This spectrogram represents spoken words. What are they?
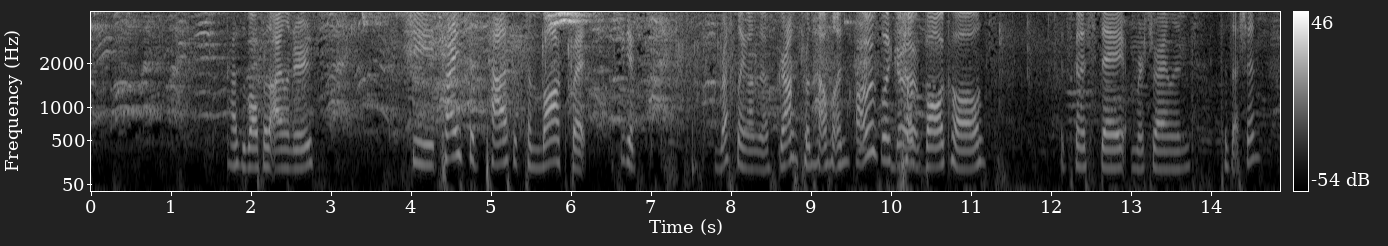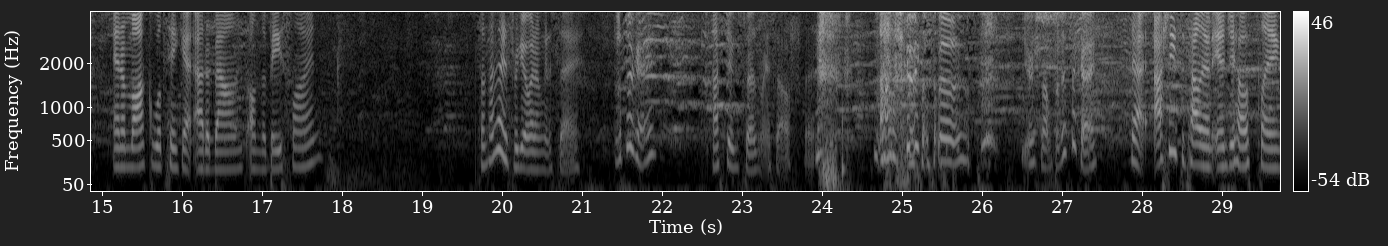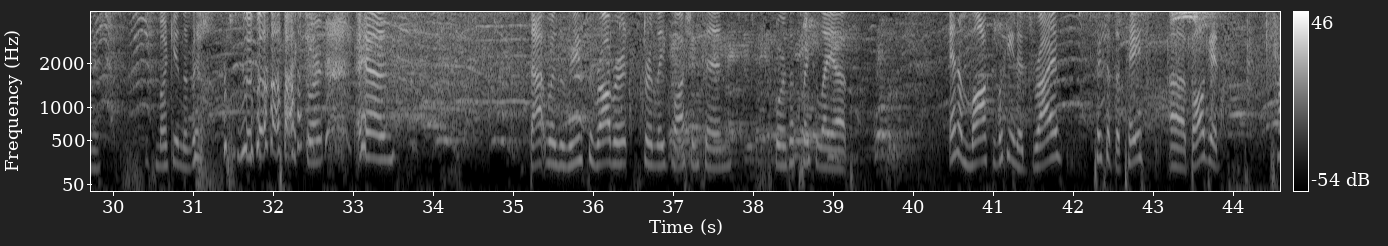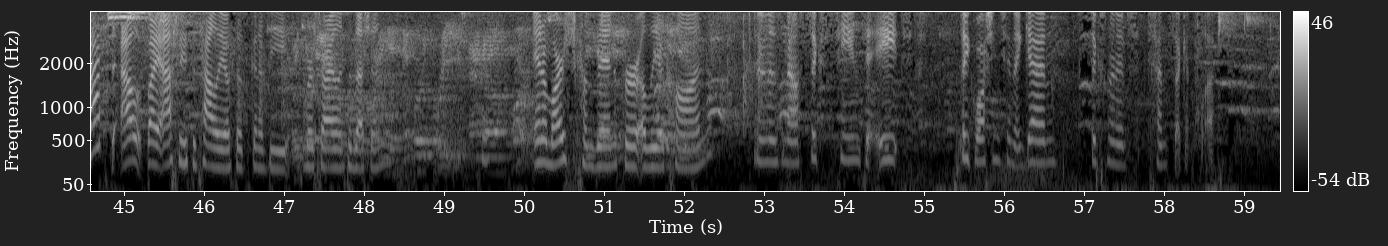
has the ball for the Islanders. She tries to pass it to Mock, but she gets wrestling on the ground for that one. That was like a. Ball called. It's going to stay Mercer Island possession. Anna Mock will take it out of bounds on the baseline. Sometimes I just forget what I'm going to say. That's okay. Not to expose myself, but Not to expose yourself, but it's okay. yeah. Ashley Satalia and Angie Health playing monkey in the middle backcourt, and that was Reese Roberts for Lake Washington scores a quick layup. Anna Mock looking to drive, picks up the pace. Uh, ball gets tapped out by Ashley Satalio, so it's going to be Mercer Island possession. Anna Marsh comes in for Aaliyah Khan. And it is now 16 to 8. Lake Washington again. Six minutes, 10 seconds left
